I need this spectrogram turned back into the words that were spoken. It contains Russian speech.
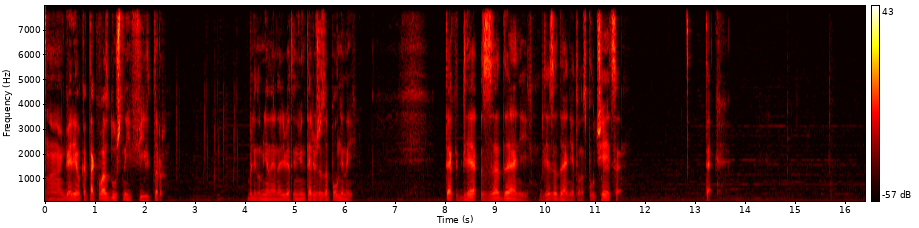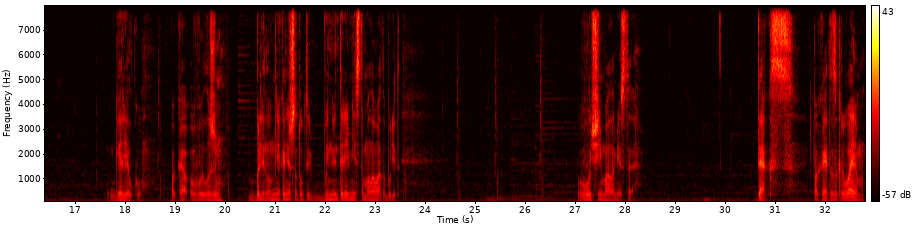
А, Горелка. Так, воздушный фильтр. Блин, у меня, наверное, ребята, инвентарь уже заполненный так, для заданий. Для заданий это у нас получается. Так. Горелку Пока выложим. Блин, у меня, конечно, тут в инвентаре места маловато будет. Очень мало места. Так, пока это закрываем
